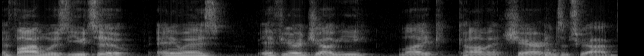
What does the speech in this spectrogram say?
if I was you too. Anyways, if you're a juggy, like, comment, share, and subscribe.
